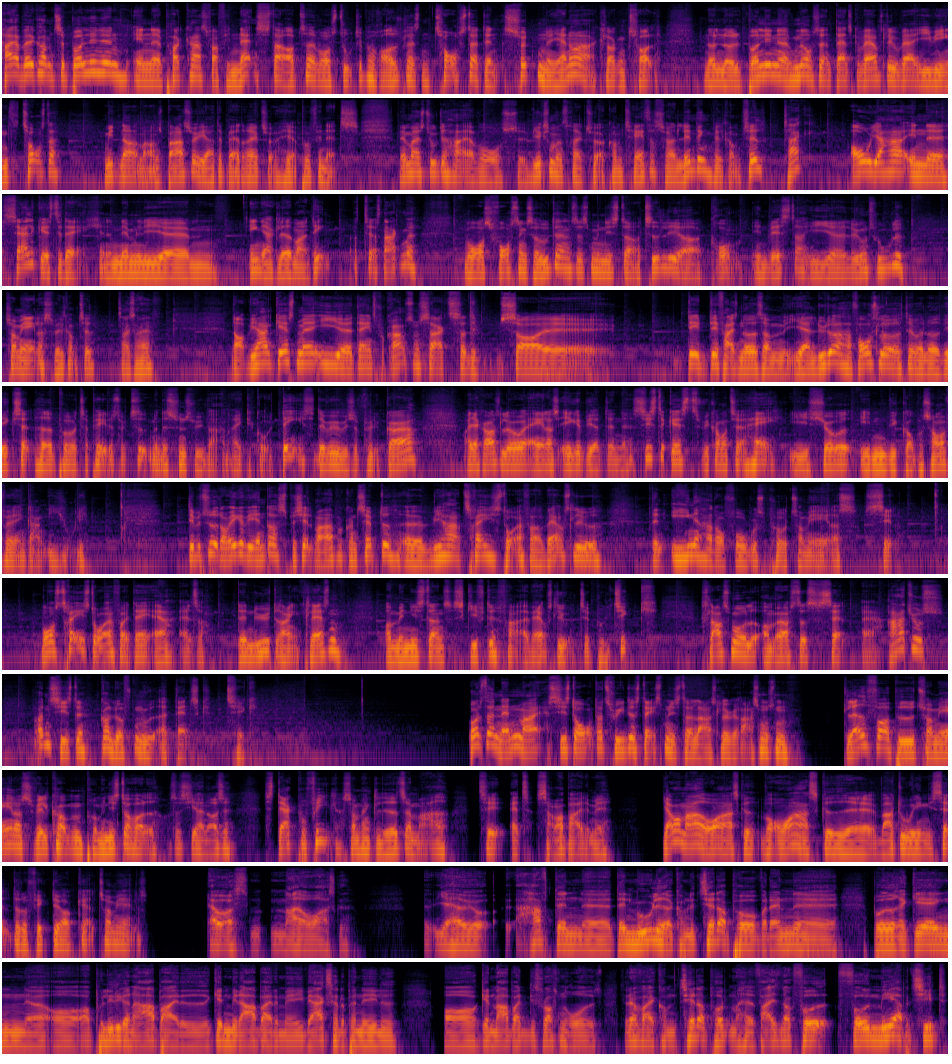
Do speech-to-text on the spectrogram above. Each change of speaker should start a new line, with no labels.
Hej og velkommen til Bundlinjen, en øh, podcast fra Finans, der er optaget i vores studie på Rådhuspladsen torsdag den 17. januar kl. 12.00. Bundlinjen er 100% dansk erhvervsliv hver evig eneste torsdag. Mit navn er Magnus Barsø, jeg er debatredaktør her på Finans. Med mig i studiet har jeg vores øh, virksomhedsredaktør og kommentator Søren Linding. Velkommen til.
Tak.
Og jeg har en uh, særlig gæst i dag, nemlig uh, en, jeg har glædet mig en del til at snakke med. Vores forsknings- og uddannelsesminister og tidligere grum investor i uh, Løvens Hule, Tommy Ahlers. Velkommen til.
Tak skal du have.
Nå, vi har en gæst med i uh, dagens program, som sagt, så, det, så øh, det, det er faktisk noget, som jer lyttere har foreslået. Det var noget, vi ikke selv havde på tapetet et stykke tid, men det synes vi var en rigtig god idé, så det vil vi selvfølgelig gøre. Og jeg kan også love, at Alers ikke bliver den uh, sidste gæst, vi kommer til at have i showet, inden vi går på sommerferie en gang i juli. Det betyder dog ikke, at vi ændrer specielt meget på konceptet. Uh, vi har tre historier fra erhvervslivet. Den ene har dog fokus på Tommy Alers selv. Vores tre historier for i dag er altså den nye dreng i klassen, og ministerens skifte fra erhvervsliv til politik, slagsmålet om Ørsteds salg af radius, og den sidste går luften ud af dansk tech. Onsdag den 2. maj sidste år, der tweetede statsminister Lars Løkke Rasmussen, glad for at byde Tommy Anders velkommen på ministerholdet, og så siger han også, stærk profil, som han glædede sig meget til at samarbejde med. Jeg var meget overrasket. Hvor overrasket øh, var du egentlig selv, da du fik det opkald, Tommy Anders?
Jeg var også meget overrasket. Jeg havde jo haft den, øh, den mulighed at komme lidt tættere på, hvordan øh, både regeringen øh, og, og politikerne arbejdede gennem mit arbejde med iværksætterpanelet og gennem arbejdet i Disruptionrådet. Så derfor var jeg kommet tættere på dem og havde faktisk nok fået, fået mere appetit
